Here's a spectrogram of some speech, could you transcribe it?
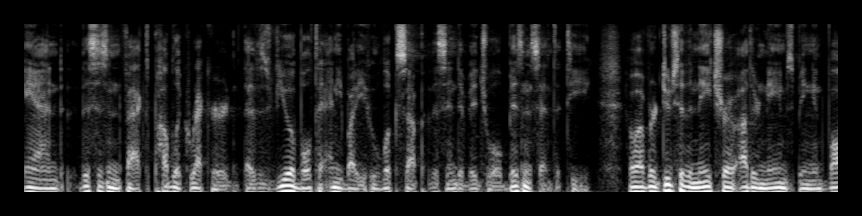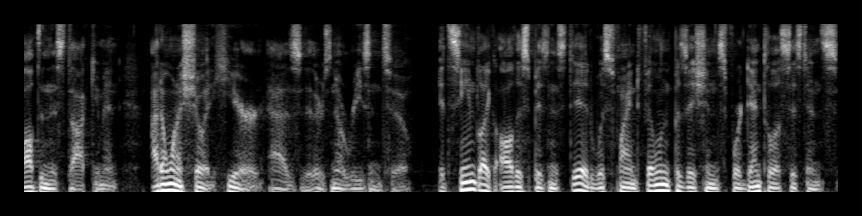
And this is, in fact, public record that is viewable to anybody who looks up this individual business entity. However, due to the nature of other names being involved in this document, I don't want to show it here as there's no reason to. It seemed like all this business did was find fill in positions for dental assistants,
